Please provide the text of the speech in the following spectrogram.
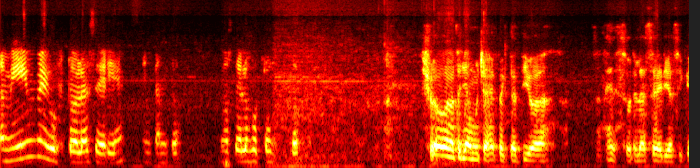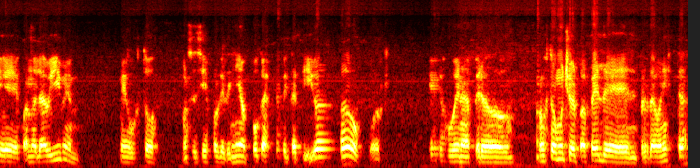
A mí me gustó la serie, me encantó. No sé los otros dos. Yo no tenía muchas expectativas sobre la serie, así que cuando la vi me, me gustó. No sé si es porque tenía poca expectativa o porque es buena, pero me gustó mucho el papel del protagonista,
